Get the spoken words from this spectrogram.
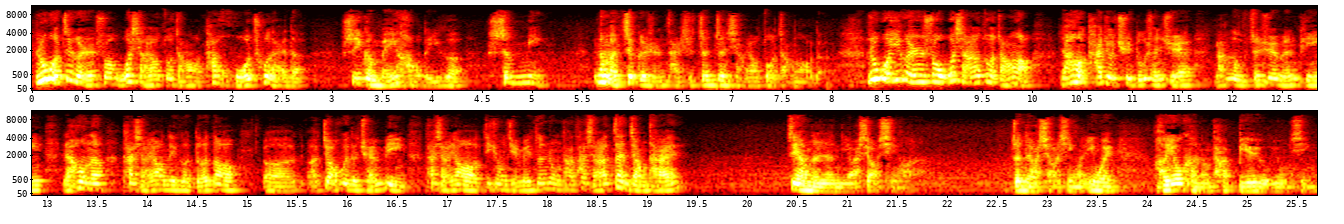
如果这个人说我想要做长老，他活出来的是一个美好的一个生命。那么这个人才是真正想要做长老的。如果一个人说我想要做长老，然后他就去读神学，拿个神学文凭，然后呢，他想要那个得到呃呃教会的权柄，他想要弟兄姐妹尊重他，他想要站讲台，这样的人你要小心了，真的要小心了，因为很有可能他别有用心。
